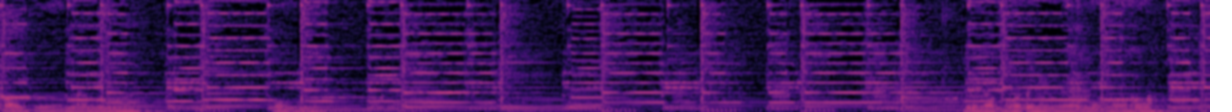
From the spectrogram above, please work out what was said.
어구나구. 몸 거기다 머리는 왜 넣어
